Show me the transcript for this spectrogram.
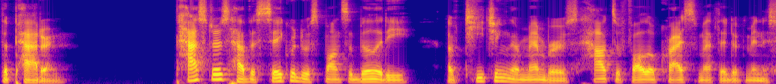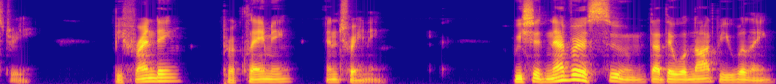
the pattern. Pastors have the sacred responsibility of teaching their members how to follow Christ's method of ministry befriending, proclaiming, and training. We should never assume that they will not be willing.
